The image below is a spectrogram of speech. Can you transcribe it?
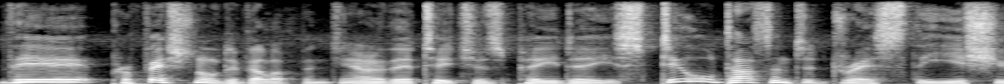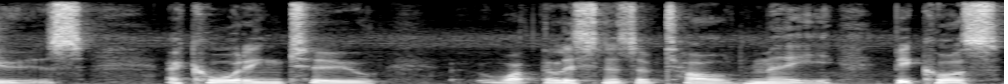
their professional development, you know, their teacher's PD, still doesn't address the issues according to what the listeners have told me, because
